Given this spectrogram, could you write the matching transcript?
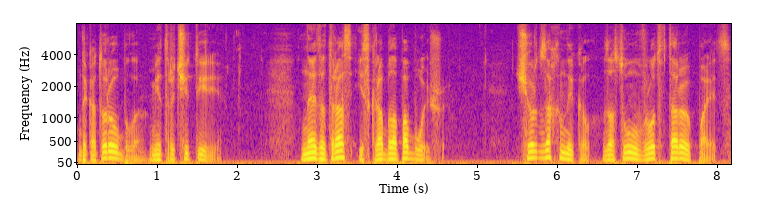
до которого было метра четыре. На этот раз искра была побольше. Черт захныкал, засунул в рот второй палец.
